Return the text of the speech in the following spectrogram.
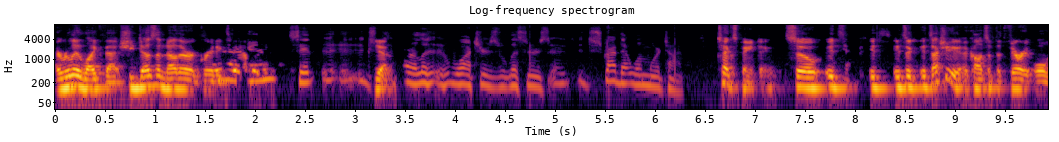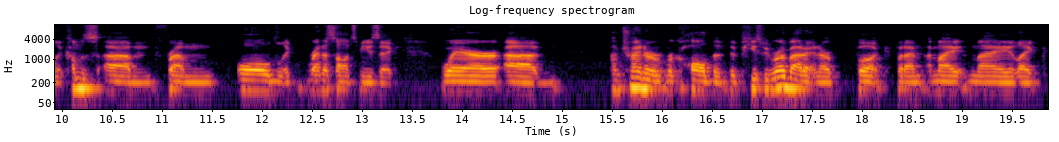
I really like that. She does another great example. Say, uh, Yeah. Our li- watchers, listeners, uh, describe that one more time. Text painting. So it's it's it's a, it's actually a concept that's very old. It comes um, from old like Renaissance music, where um, I'm trying to recall the, the piece we wrote about it in our book. But I'm my my like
